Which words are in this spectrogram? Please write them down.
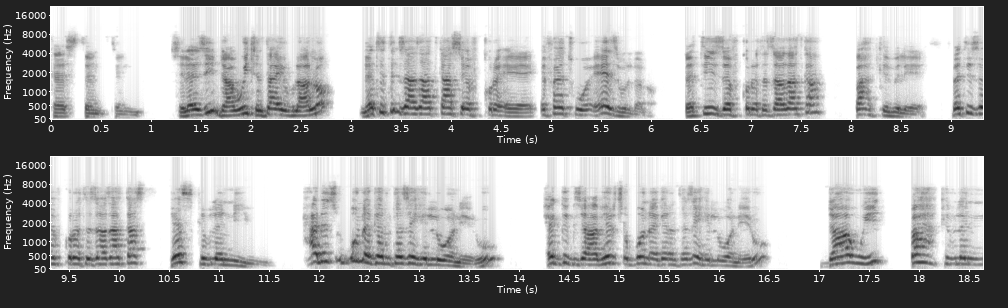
ከስተንትን ስለዚ ዳዊት እንታይ ይብሎ ኣሎ ነቲ ትእዛዛትካ ሰፍቅሮ እየ እፈትዎ እየ ዝብል ዘሎ በቲ ዘፍቅሮ ትእዛዛትካ ባህ ክብል እየ በቲ ዘፍቅሮ ትእዛዛትካስ ደስ ክብለኒ እዩ ሓደ ፅቡቅ ነገር እንተዘይህልዎ ነይሩ ሕጊ እግዚኣብሄር ፅቡቅ ነገር እንተዘይህልዎ ነይሩ ዳዊት ባህ ክብለኒ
